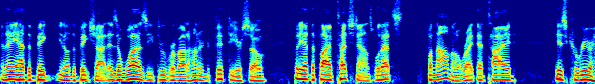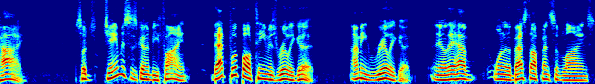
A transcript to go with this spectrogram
and then he had the big, you know, the big shot. As it was, he threw for about 150 or so, but he had the five touchdowns. Well, that's phenomenal, right? That tied his career high. So Jameis is going to be fine. That football team is really good. I mean, really good. You know, they have one of the best offensive lines.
